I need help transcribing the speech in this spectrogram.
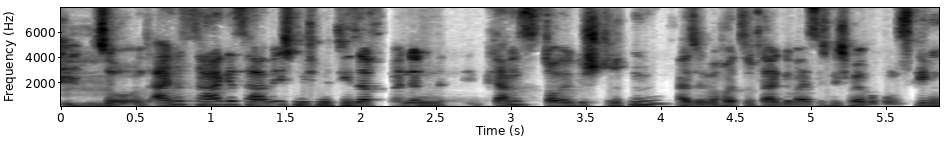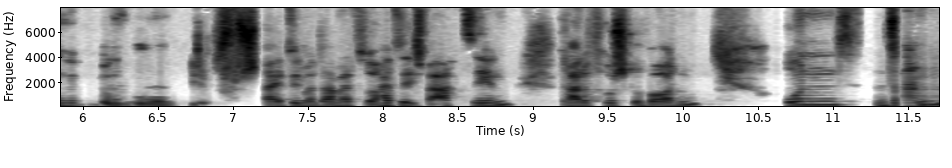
Mhm. So, und eines Tages habe ich mich mit dieser Freundin ganz doll gestritten. Also heutzutage weiß ich nicht mehr, worum es ging. Irgendein Streit, den man damals so hatte. Ich war 18, gerade frisch geworden. Und dann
